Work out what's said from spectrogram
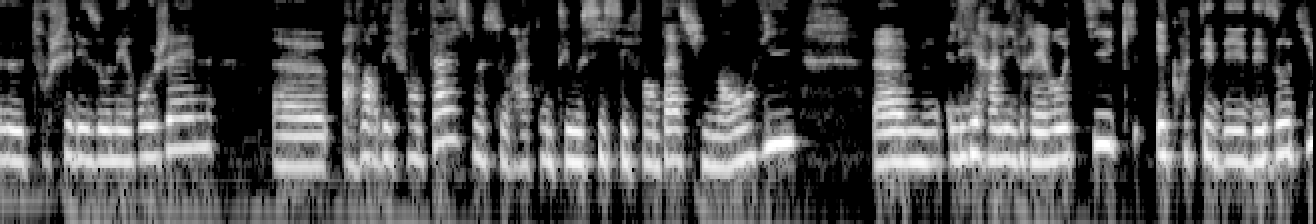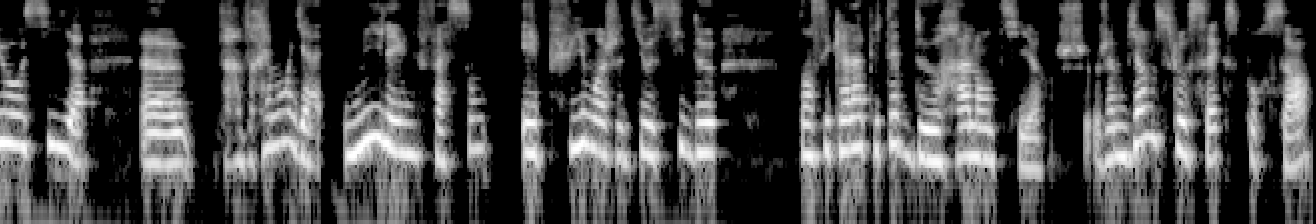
euh, toucher les zones érogènes, avoir des fantasmes, se raconter aussi ses fantasmes si on a envie, lire un livre érotique, écouter des, audios aussi. enfin, vraiment, il y a mille et une façons. Et puis, moi, je dis aussi de, dans ces cas-là, peut-être de ralentir. J'aime bien le slow sex pour ça,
